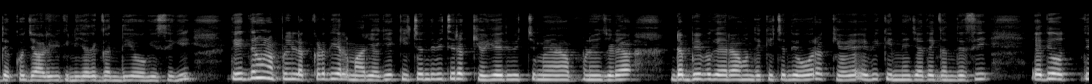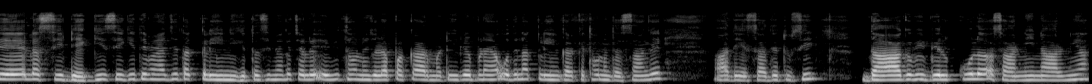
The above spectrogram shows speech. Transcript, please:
ਦੇਖੋ ਜਾਲੀ ਵੀ ਕਿੰਨੀ ਜ਼ਿਆਦਾ ਗੰਦੀ ਹੋ ਗਈ ਸੀਗੀ। ਤੇ ਇੱਧਰ ਹੁਣ ਆਪਣੀ ਲੱਕੜ ਦੀ ਅਲਮਾਰੀ ਹੈਗੀ ਕਿਚਨ ਦੇ ਵਿੱਚ ਰੱਖੀ ਹੋਈ ਹੈ, ਇਹਦੇ ਵਿੱਚ ਮੈਂ ਆਪਣੇ ਜਿਹੜਾ ਡੱਬੇ ਵਗੈਰਾ ਹੁੰਦੇ ਕਿਚਨ ਦੇ ਉਹ ਰੱਖੇ ਹੋਏ ਆ, ਇਹ ਵੀ ਕਿੰਨੇ ਜ਼ਿਆਦਾ ਗੰਦੇ ਸੀ। ਇਹਦੇ ਉੱਤੇ ਲੱਸੀ ਡਿੱਗ ਸੀਗੀ ਤੇ ਮੈਂ ਅਜੇ ਤੱਕ ਕਲੀਨ ਨਹੀਂ ਕੀਤਾ ਸੀ। ਮੈਂ ਕਿਹਾ ਚਲੋ ਇਹ ਵੀ ਤੁਹਾਨੂੰ ਜਿਹੜਾ ਆਪਾਂ ਘਰ ਮਟੀਰੀਅਲ ਬਣਾਇਆ, ਉਹਦੇ ਨਾਲ ਕਲੀਨ ਕਰਕੇ ਤੁਹਾਨੂੰ ਦੱਸਾਂਗੇ। ਆਹ ਦੇਖ ਸਕਦੇ ਹੋ ਤੁਸੀਂ। ਦਾਗ ਵੀ ਬਿਲਕੁਲ ਆਸਾਨੀ ਨਾਲ ਨਹੀਂ ਆ।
